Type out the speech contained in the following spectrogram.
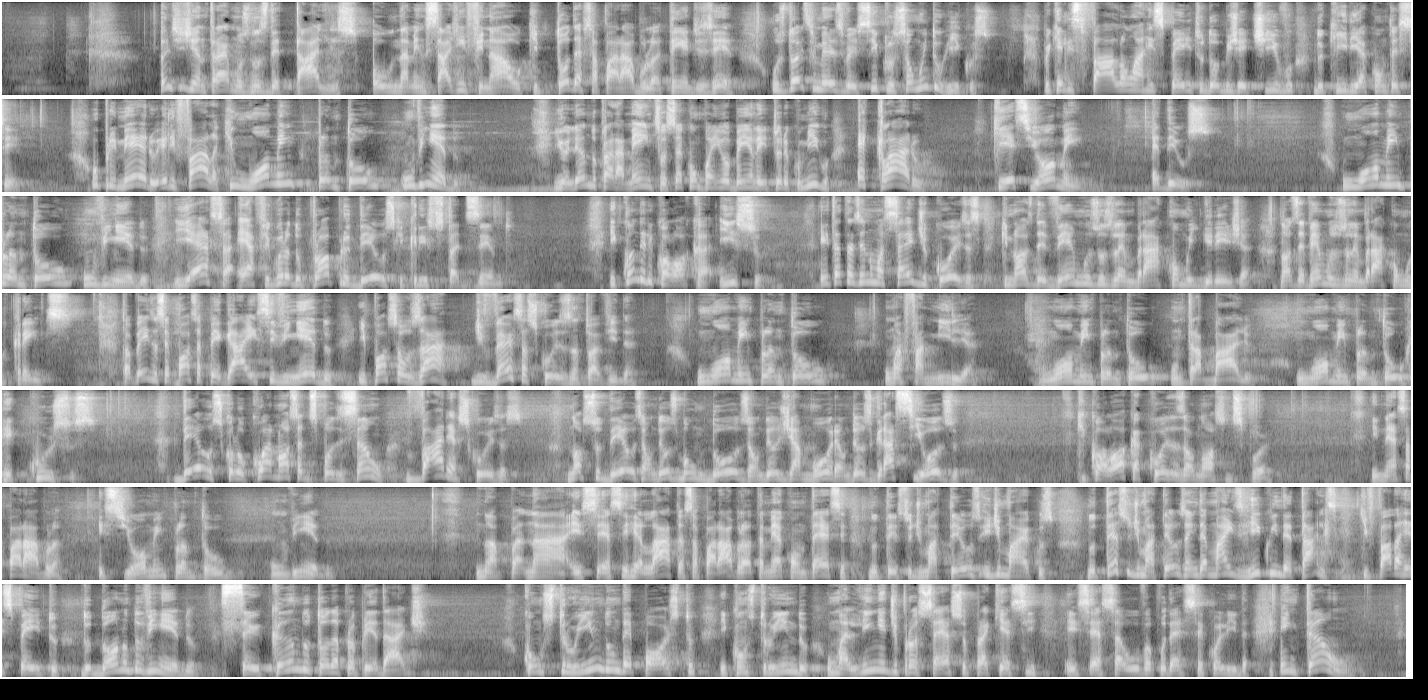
Antes de entrarmos nos detalhes ou na mensagem final que toda essa parábola tem a dizer, os dois primeiros versículos são muito ricos, porque eles falam a respeito do objetivo do que iria acontecer. O primeiro, ele fala que um homem plantou um vinhedo. E olhando claramente, se você acompanhou bem a leitura comigo, é claro que esse homem é Deus um homem plantou um vinhedo. E essa é a figura do próprio Deus que Cristo está dizendo. E quando ele coloca isso, ele está trazendo uma série de coisas que nós devemos nos lembrar como igreja, nós devemos nos lembrar como crentes. Talvez você possa pegar esse vinhedo e possa usar diversas coisas na tua vida. Um homem plantou uma família, um homem plantou um trabalho, um homem plantou recursos. Deus colocou à nossa disposição várias coisas. Nosso Deus é um Deus bondoso, é um Deus de amor, é um Deus gracioso, que coloca coisas ao nosso dispor. E nessa parábola, esse homem plantou um vinhedo na, na, esse, esse relato, essa parábola, também acontece no texto de Mateus e de Marcos. No texto de Mateus, ainda é mais rico em detalhes, que fala a respeito do dono do vinhedo cercando toda a propriedade, construindo um depósito e construindo uma linha de processo para que esse, esse, essa uva pudesse ser colhida. Então,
